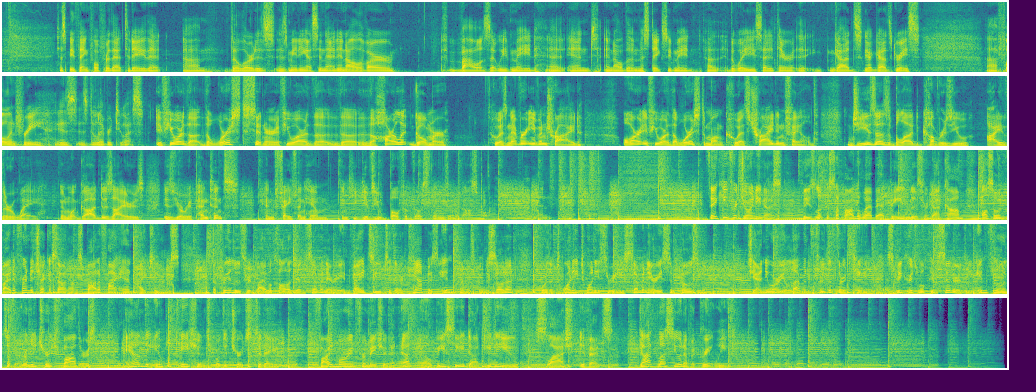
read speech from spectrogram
just be thankful for that today. That um, the Lord is is meeting us in that in all of our vows that we've made uh, and and all the mistakes we've made. Uh, the way you said it there, uh, God's God's grace, uh, full and free, is is delivered to us. if you are the the worst sinner, if you are the the the harlot Gomer who has never even tried, or if you are the worst monk who has tried and failed, Jesus' blood covers you either way. And what God desires is your repentance and faith in Him, and He gives you both of those things in the gospel. Amen. Thank you for joining us. Please look us up on the web at beinglutheran.com. Also, invite a friend to check us out on Spotify and iTunes. The Free Lutheran Bible College and Seminary invites you to their campus in Plymouth, Minnesota for the 2023 Seminary Symposium. January 11th through the 13th, speakers will consider the influence of the early church fathers and the implications for the church today. Find more information at flbc.edu slash events. God bless you and have a great week.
